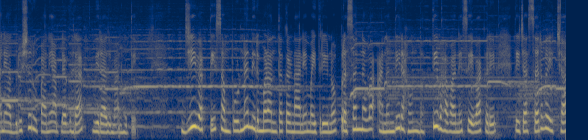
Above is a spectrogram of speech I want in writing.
आणि अदृश्य रूपाने आपल्या घरात विराजमान होते. जी व्यक्ती संपूर्ण निर्मळ अंतकरणाने मैत्रिणो प्रसन्न व आनंदी राहून भक्तिभावाने सेवा करेल तिच्या सर्व इच्छा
